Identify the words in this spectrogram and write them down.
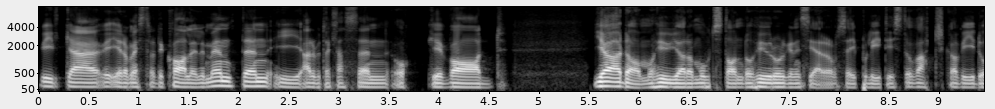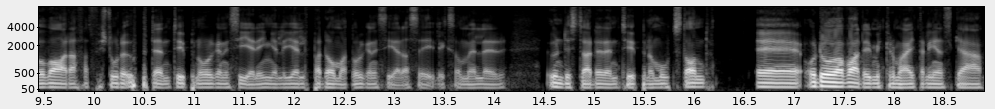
Vilka är de mest radikala elementen i arbetarklassen och eh, vad gör de och hur gör de motstånd och hur organiserar de sig politiskt och vart ska vi då vara för att förstora upp den typen av organisering eller hjälpa dem att organisera sig liksom eller understödja den typen av motstånd. Eh, och då var det mycket de här italienska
